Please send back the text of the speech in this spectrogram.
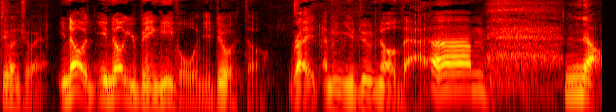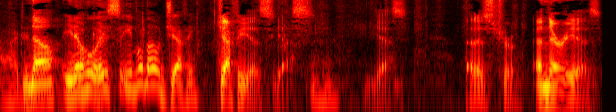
Do enjoy it. you know you know you're being evil when you do it, though, right? I mean, you do know that. Um, no, I do. No? Not. You know who Okay. is evil though? Jeffy. Jeffy is, yes. Yes. That is true. And there he is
